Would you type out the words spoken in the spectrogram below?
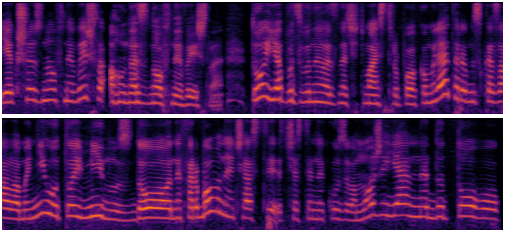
І якщо знов не вийшло, а у нас знов не вийшло, то я подзвонила, значить, майстру по акумуляторам і сказала мені у той мінус до нефарбованої части, частини кузова. Може, я не до того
